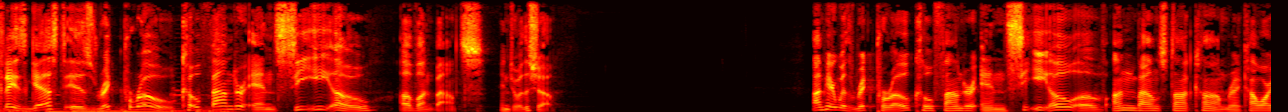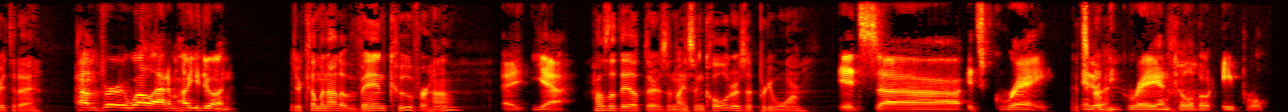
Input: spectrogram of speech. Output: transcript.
Today's guest is Rick Perreault, co founder and CEO of Unbounce. Enjoy the show. I'm here with Rick Perreault, co founder and CEO of Unbounce.com. Rick, how are you today? I'm very well, Adam. How you doing? You're coming out of Vancouver, huh? Uh, yeah. How's the day up there? Is it nice and cold or is it pretty warm? It's uh it's gray. It's and gray. it'll be gray until about April.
